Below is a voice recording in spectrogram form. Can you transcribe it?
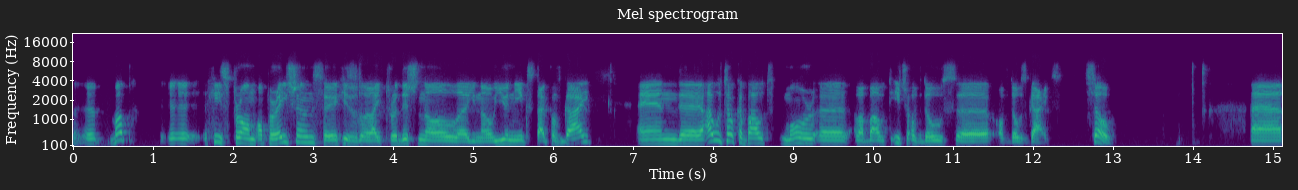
uh, Bob, he's from operations. he's like traditional, you know, Unix type of guy. And I will talk about more about each of those of those guys. So uh,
